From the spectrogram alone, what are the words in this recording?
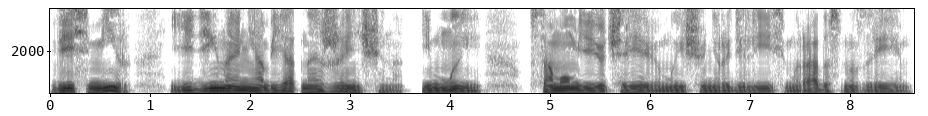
Весь мир — единая необъятная женщина, и мы, в самом ее чреве, мы еще не родились, мы радостно зреем.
